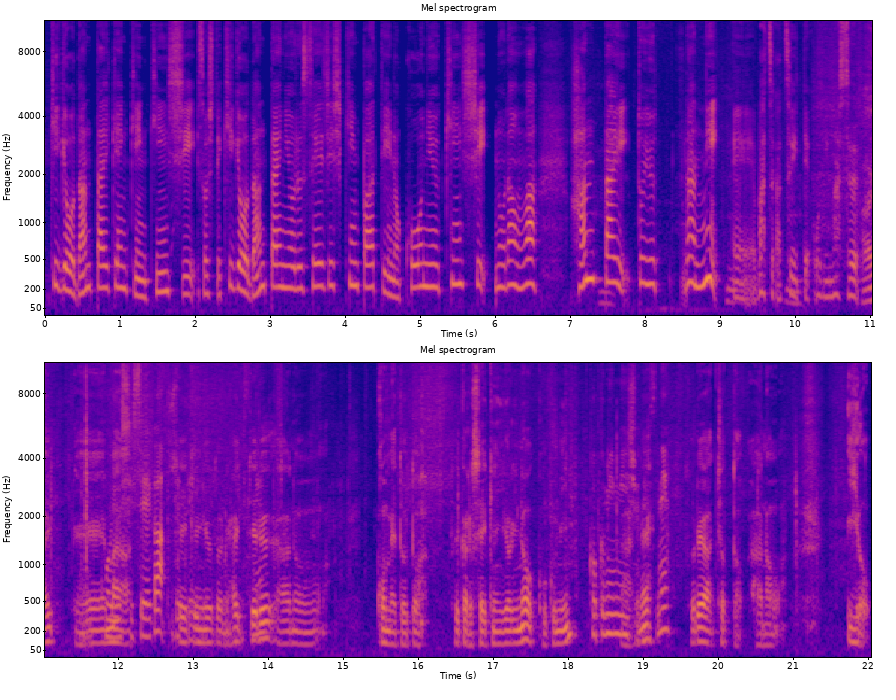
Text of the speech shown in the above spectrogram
企業団体献金禁止そして企業団体による政治資金パーティーの購入禁止の欄は反対という欄に、えー、×がついております。はい、えー、こういう姿勢が出ている、政権与党に入っている、あの公明党とそれから政権寄りの国民。国民民主ですね、ね、それはちょっとあの意を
